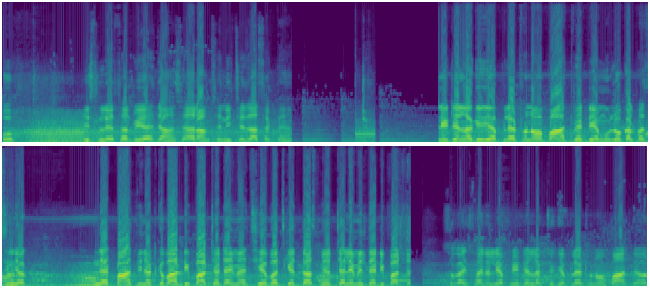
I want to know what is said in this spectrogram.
तो इसलेसर भी है, जहाँ से आराम से नीचे जा सकते हैं। ट्रेन लगी हुई है, प्लेटफॉर्म नंबर पाँच पे डेमू लोकल पैसेंजर। नेट पाँच मिनट के बाद डिपार्चर टाइम है छः बज के दस मिनट। चलिए मिलते हैं डिपार्चर। सो गाइस फाइनली अपनी ट्रेन लग चुकी है, प्लेटफॉर्म नंबर पाँच पे। और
